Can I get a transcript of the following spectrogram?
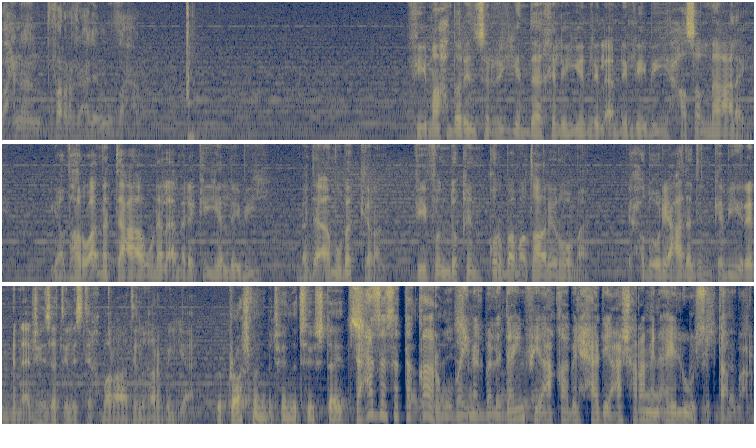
وإحنا نتفرج عليهم ونضحك في محضر سري داخلي للأمن الليبي حصلنا عليه يظهر أن التعاون الأمريكي الليبي بدأ مبكرا. في فندق قرب مطار روما بحضور عدد كبير من أجهزة الاستخبارات الغربية. تعزز التقارب بين البلدين في أعقاب الحادي عشر من أيلول سبتمبر.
